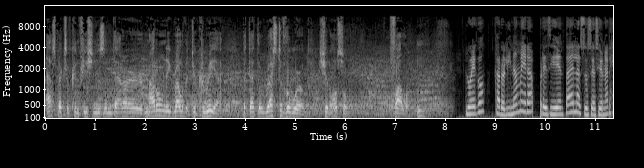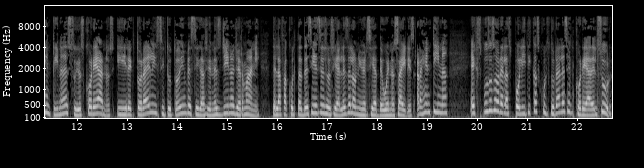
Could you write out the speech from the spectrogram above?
aspects of Confucianism that are not only relevant to Korea, but that the rest of the world should also follow. Luego, Carolina Mera, presidenta de la Asociación Argentina de Estudios Coreanos y directora del Instituto de Investigaciones Gino Germani de la Facultad de Ciencias Sociales de la Universidad de Buenos Aires, Argentina, expuso sobre las políticas culturales en Corea del Sur,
